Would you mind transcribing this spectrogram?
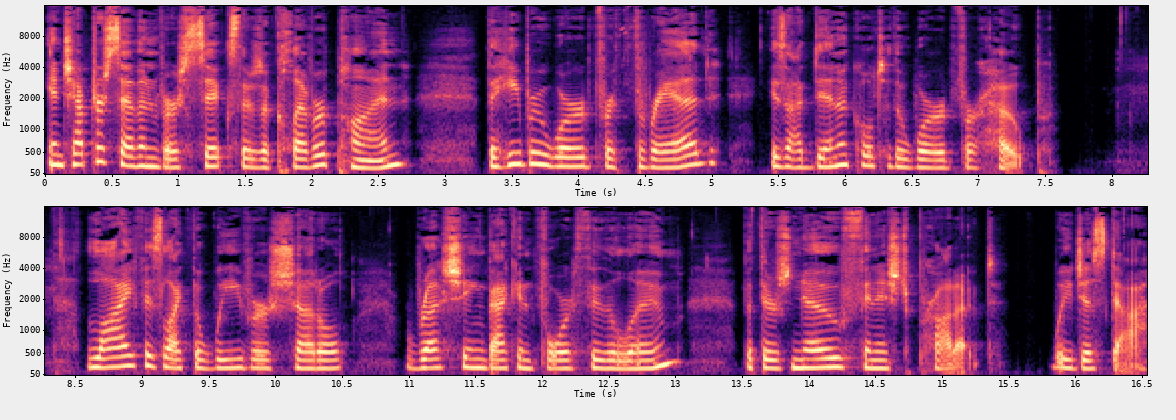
In chapter 7, verse 6, there's a clever pun. The Hebrew word for thread is identical to the word for hope. Life is like the weaver's shuttle rushing back and forth through the loom, but there's no finished product we just die.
